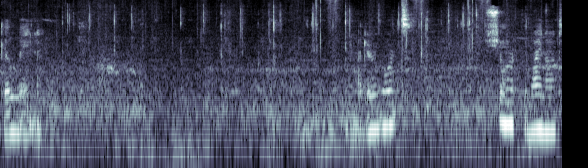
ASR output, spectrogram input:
going. Motherwort? Sure, why not?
